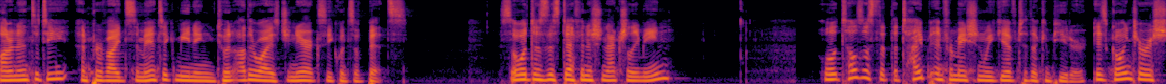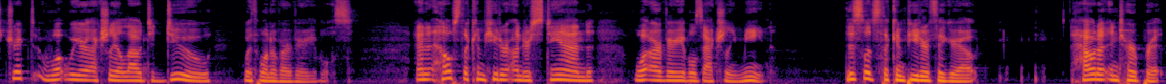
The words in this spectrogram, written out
on an entity and provides semantic meaning to an otherwise generic sequence of bits. So, what does this definition actually mean? Well, it tells us that the type information we give to the computer is going to restrict what we are actually allowed to do with one of our variables. And it helps the computer understand what our variables actually mean. This lets the computer figure out how to interpret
